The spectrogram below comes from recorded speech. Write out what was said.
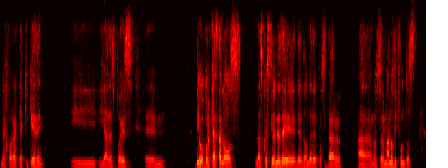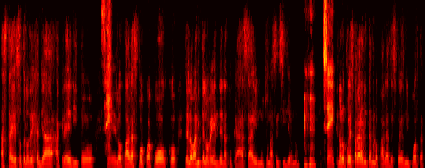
mejor que aquí quede y, ya después, em, digo, porque hasta los, las cuestiones de, de dónde depositar a nuestros hermanos difuntos, hasta eso te lo dejan ya a crédito, eh, lo pagas poco a poco, te lo van y te lo venden a tu casa y mucho más sencillo, ¿no? Sí. Si no lo puedes pagar ahorita, me lo pagas después, no importa,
